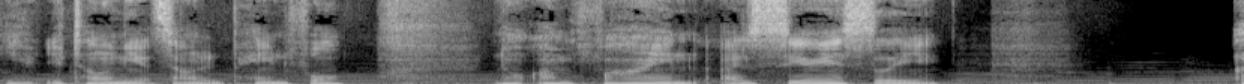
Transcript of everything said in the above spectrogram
You, you're telling me it sounded painful? No, I'm fine. I seriously.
